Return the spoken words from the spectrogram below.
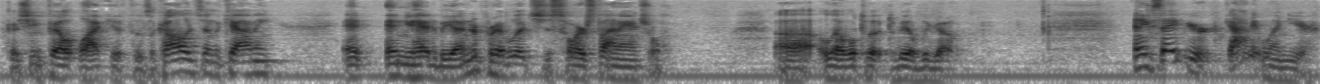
because she felt like if there was a college in the county and, and you had to be underprivileged as far as financial uh, level to, to be able to go. And Xavier got it one year.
